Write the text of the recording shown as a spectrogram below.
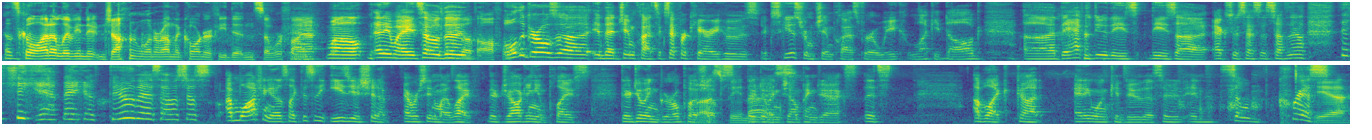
That's cool. I'd Olivia Newton-John went around the corner if he didn't, so we're fine. yeah. Well, anyway, so the all the girls uh, in that gym class, except for Carrie, who's excused from gym class for a week, lucky dog, uh, they have to do these these uh, exercises and stuff. And they're like, she can't make us do this. I was just, I'm watching it. I was like, this is the easiest shit I've ever seen in my life. They're jogging in place. They're doing girl push-ups. They're doing jumping jacks. It's, I'm like, God, anyone can do this. And and so Chris, Yeah,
